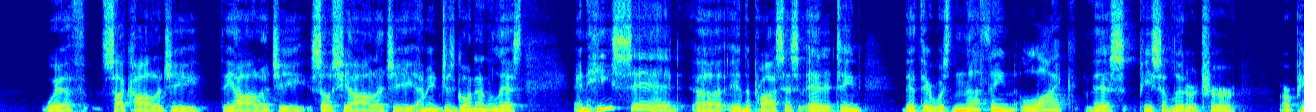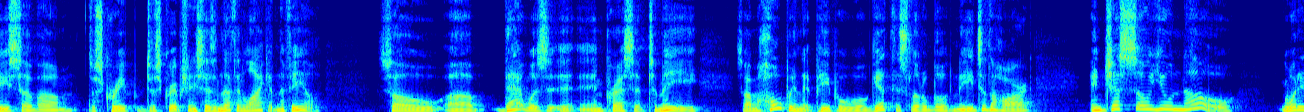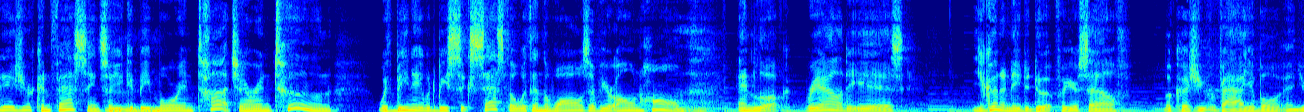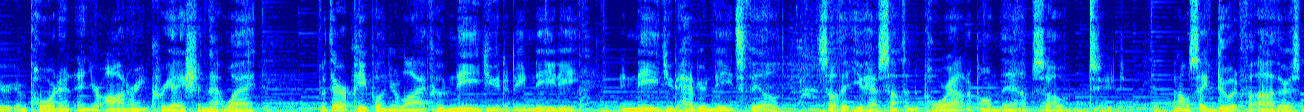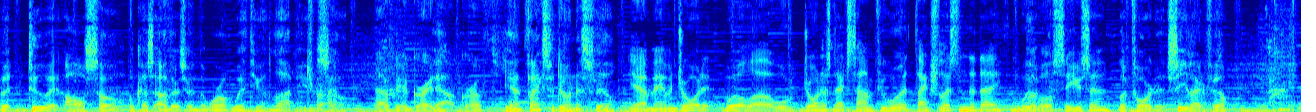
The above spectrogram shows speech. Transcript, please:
with psychology, theology, sociology. I mean, just going down the list. And he said uh, in the process of editing that there was nothing like this piece of literature or piece of um, descrip- description. He says nothing like it in the field. So uh, that was i- impressive to me. So I'm hoping that people will get this little book, Needs of the Heart, and just so you'll know what it is you're confessing, so you can be more in touch or in tune with being able to be successful within the walls of your own home. And look, reality is you're going to need to do it for yourself because you're valuable and you're important and you're honoring creation that way. But there are people in your life who need you to be needy and need you to have your needs filled so that you have something to pour out upon them. So I don't say do it for others, but do it also because others are in the world with you and love you. So that'll be a great outgrowth. yeah, and thanks for doing this, Phil. Yeah, man, enjoyed it. We'll, uh, we'll join us next time if you would. Thanks for listening today. We will see you soon. Look forward to it. See you later, Phil.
